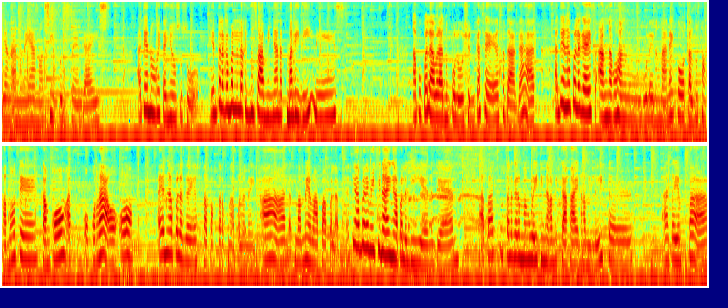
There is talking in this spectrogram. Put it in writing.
yung ano na yan, mga seafoods na yan guys. At yan, oh, kita nyo yung suso. Yan talaga malalaki dun sa amin yan at malilinis. Nga pala, wala nung pollution kasi sa dagat. At yan nga pala guys, ang nakuhang gulay ng nanay ko, talbos ng kamote, kangkong at okra, oo. Ayan nga pala guys, tapak-sarap nga pala na yun. At mamaya mapapalaman. At yan pala may sinaing nga pala diyan again. Apat talaga namang waiting na kami kakain na kami later. At ayan pa,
